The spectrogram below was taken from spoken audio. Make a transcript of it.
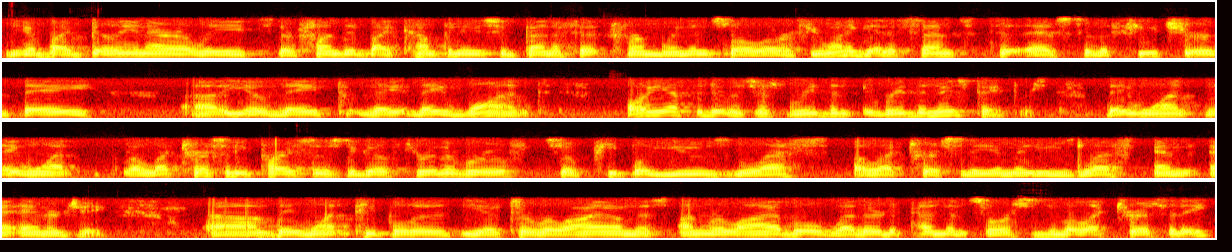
you know, by billionaire elites, they're funded by companies who benefit from wind and solar. If you want to get a sense to, as to the future they, uh, you know, they they they want, all you have to do is just read the read the newspapers. They want they want electricity prices to go through the roof, so people use less electricity and they use less en- energy. Um, they want people to you know to rely on this unreliable, weather-dependent sources of electricity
